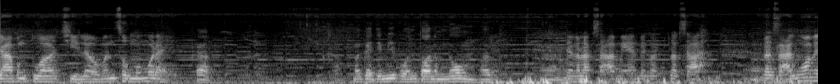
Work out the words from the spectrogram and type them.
ยาบางตัวฉีดแล้วมันทรงมันไม่ได้ครับ มันก็จะมีผลต่อน้ำนมครับอ่าแต่ก็รักษาแมนไปก่อนรักษาอ่า รักษางัวไป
